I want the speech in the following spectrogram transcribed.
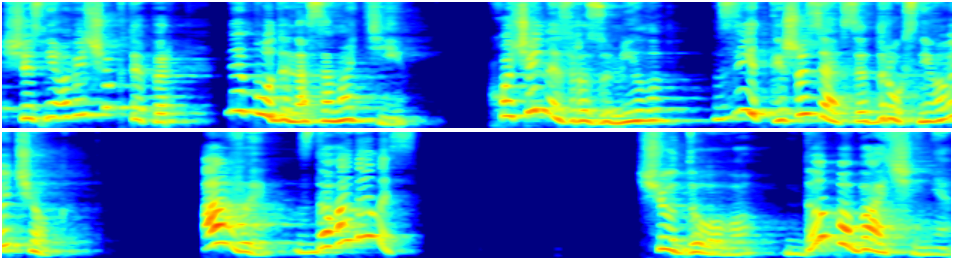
що сніговичок тепер не буде на самоті. Хоча й не зрозуміло, звідки ж узявся друг сніговичок. А ви здогадались? Чудово! До побачення!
